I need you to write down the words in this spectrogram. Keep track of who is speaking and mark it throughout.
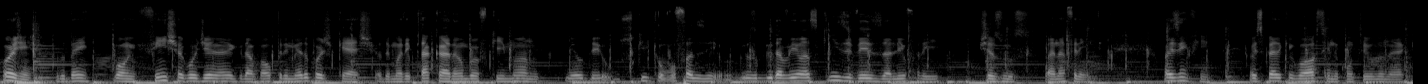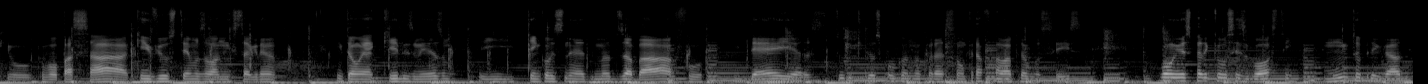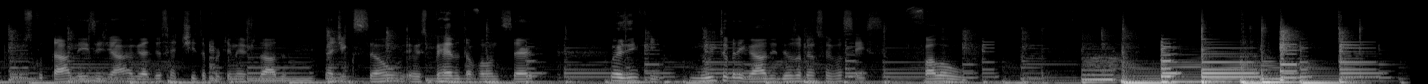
Speaker 1: Oi, gente, tudo bem? Bom, enfim chegou o dia né, de gravar o primeiro podcast. Eu demorei pra caramba, eu fiquei, mano, meu Deus, o que que eu vou fazer? Eu gravei umas 15 vezes ali, eu falei, Jesus, vai na frente. Mas enfim, eu espero que gostem do conteúdo né, que, eu, que eu vou passar. Quem viu os temas lá no Instagram, então é aqueles mesmo. E tem coisas né, do meu desabafo, ideias, tudo que Deus colocou no meu coração para falar para vocês. Bom, eu espero que vocês gostem. Muito obrigado por escutar desde já. agradeço a Tita por ter me ajudado na dicção. Eu espero estar tá falando certo. Mas enfim, muito obrigado e Deus abençoe vocês. Falou!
